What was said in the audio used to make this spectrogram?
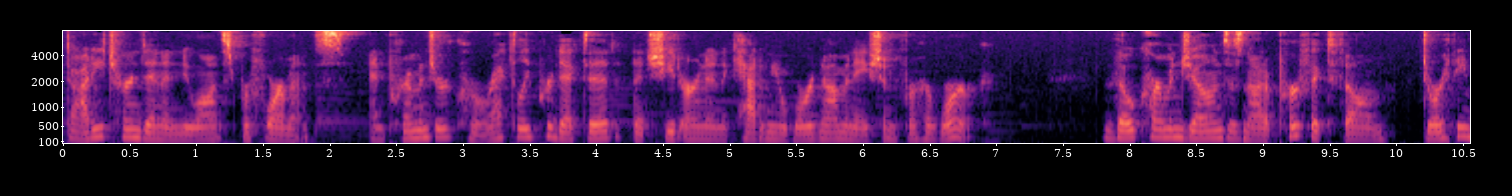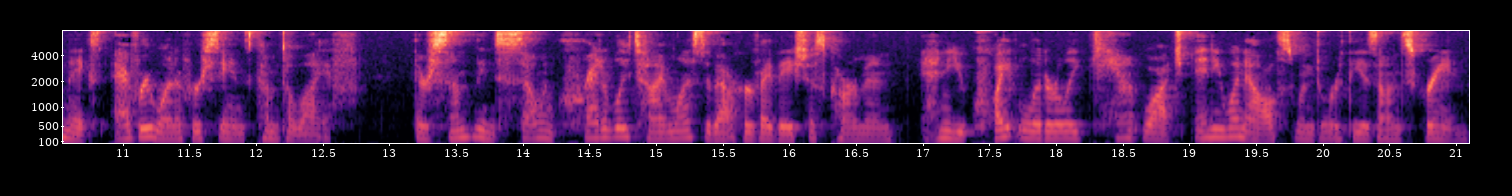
Dottie turned in a nuanced performance, and Preminger correctly predicted that she'd earn an Academy Award nomination for her work. Though Carmen Jones is not a perfect film, Dorothy makes every one of her scenes come to life. There's something so incredibly timeless about her vivacious Carmen, and you quite literally can't watch anyone else when Dorothy is on screen.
